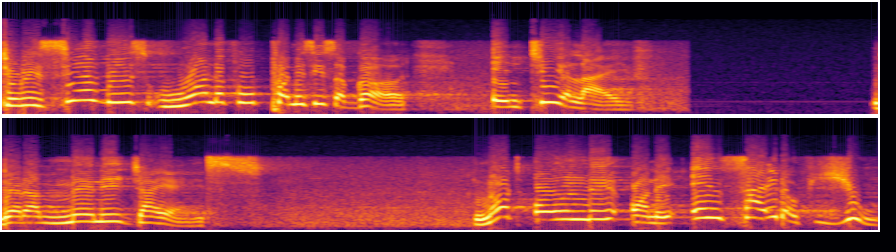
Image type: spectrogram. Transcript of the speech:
to receive these wonderful promises of God into your life, there are many giants. Not only on the inside of you,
